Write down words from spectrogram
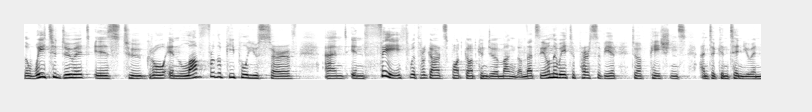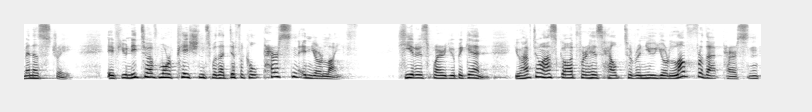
the way to do it is to grow in love for the people you serve and in faith with regards to what God can do among them. That's the only way to persevere, to have patience, and to continue in ministry. If you need to have more patience with a difficult person in your life, here is where you begin. You have to ask God for His help to renew your love for that person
